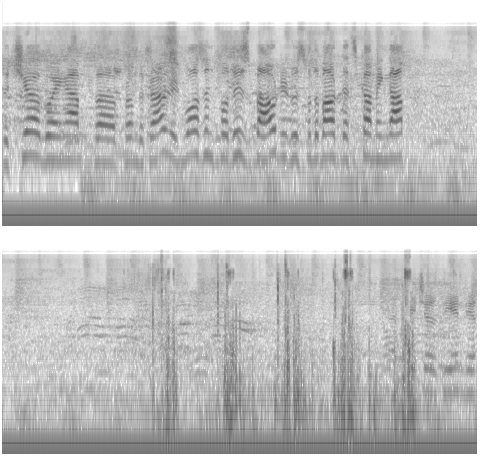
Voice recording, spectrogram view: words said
the cheer going up uh, from the crowd. It wasn't for this bout, it was for the bout that's coming up. That features the Indian.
